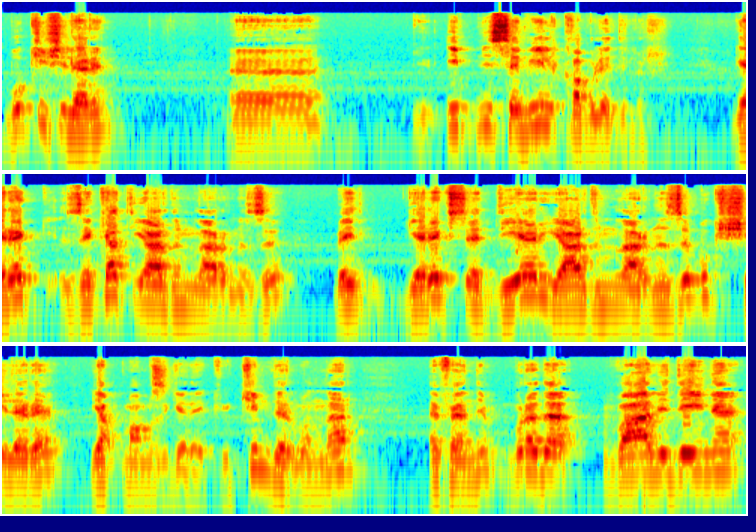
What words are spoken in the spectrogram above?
bu kişilerin e, İbn Sebil kabul edilir. Gerek zekat yardımlarınızı ve gerekse diğer yardımlarınızı bu kişilere yapmamız gerekiyor. Kimdir bunlar? Efendim burada valideyne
